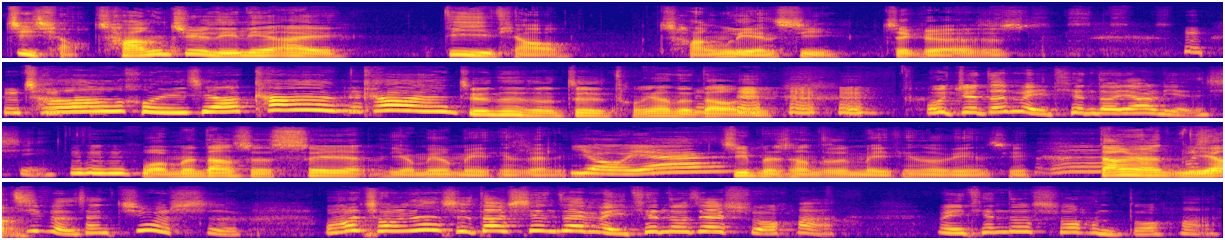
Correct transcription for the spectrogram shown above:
技巧。长距离恋爱第一条，常联系，这个常回家看看，就那种，这是同样的道理。我觉得每天都要联系。我们当时虽然有没有每天在联系？有呀，基本上都是每天都联系。当然，你要基本上就是我们从认识到现在，每天都在说话，每天都说很多话。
